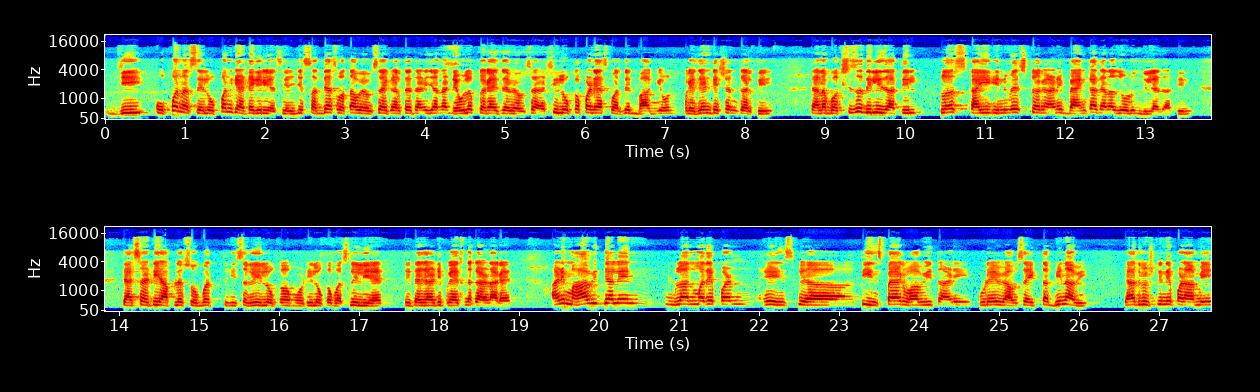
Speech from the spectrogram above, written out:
जी ओपन असेल ओपन कॅटेगरी असेल जे सध्या स्वतः व्यवसाय करतायत आणि ज्यांना डेव्हलप करायचा व्यवसाय अशी लोक पण या स्पर्धेत भाग घेऊन प्रेझेंटेशन करतील. त्यांना बक्षिसं दिली जातील प्लस काही इन्व्हेस्टर आणि बँका त्यांना जोडून दिल्या जातील. त्यासाठी आपल्यासोबत ही सगळी लोक मोठी लोक बसलेली आहेत ते त्याच्यासाठी प्रयत्न करणार आहेत. आणि महाविद्यालयीन मुलांमध्ये पण हे इन्स्पि ती इन्स्पायर व्हावीत आणि पुढे व्यावसायिकता भिनावी. या दृष्टीने पण आम्ही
